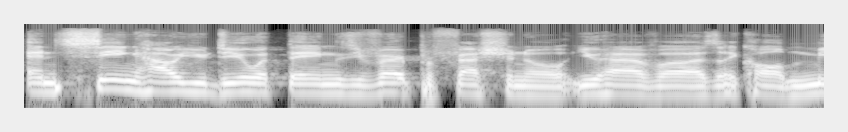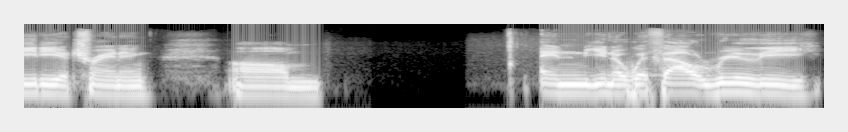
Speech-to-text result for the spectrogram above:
and seeing how you deal with things, you're very professional. You have uh, as they call it, media training, um, and you know, without really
